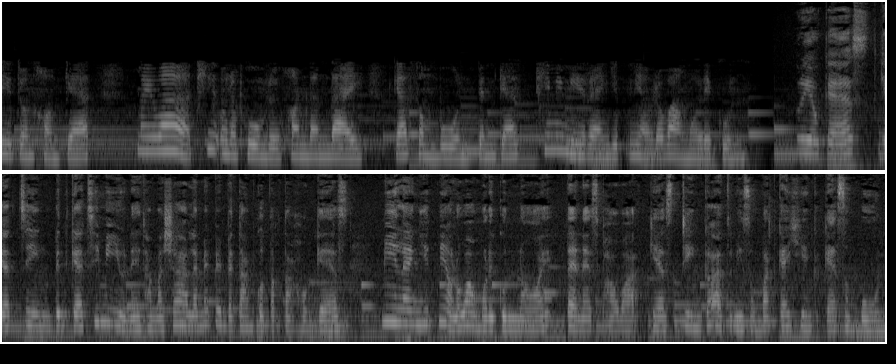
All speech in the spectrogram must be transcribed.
ฎีจนของแก๊ส ไม่ว่าที่อุณหภูมิหรือความดันใด แก๊สสมบูรณ์เป็นแก๊สที่ไม่มีแรงยึดเหนี่ยวระหว่างโมเลกุลเรียลแก๊ส แก๊สจริง เป็นแก๊สที่มีอยู่ในธรรมชาติ และไม่เป็นไปตามกฎต่างๆของแก๊ส มีแรงยึดเหนี่ยวระหว่างโมเลกุลน้อย แต่ในสภาวะแก๊สจริงก็อาจจะมีสมบัติใกล้เคียงกับแก๊สสมบูรณ์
